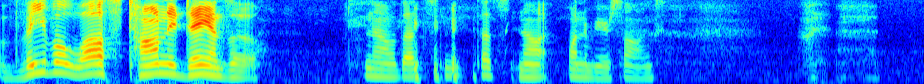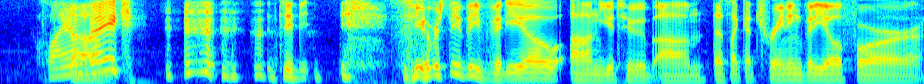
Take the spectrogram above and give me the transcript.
"Viva Las Tawny Danza." No, that's that's not one of your songs. Clam Um, bake. Did did you ever see the video on YouTube um that's like a training video for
